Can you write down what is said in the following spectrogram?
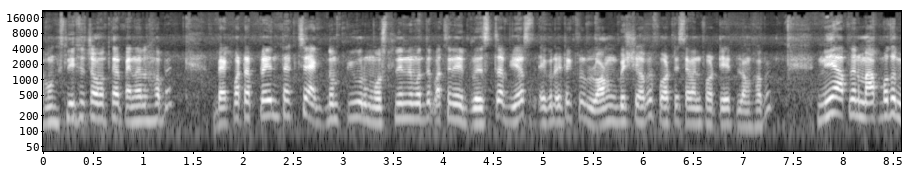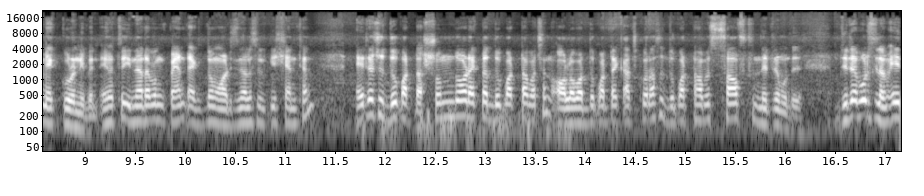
এবং স্লিভসে চমৎকার প্যানেল হবে। ব্যাকপাটা প্লেন থাকছে, একদম পিওর মসলিনের মধ্যে পাচ্ছেন এই ড্রেসটা বিয়াস এগুলো, এটা একটু লং বেশি হবে forty seven forty eight long হবে। নিয়ে আপনার মাপ মতো মেক করে নেবেন। এটা হচ্ছে ইনার এবং প্যান্ট একদম অরিজিনাল সিল্কি শ্যান্টেন এটা হচ্ছে দুপাট্টা, সুন্দর একটা দুপাট্টা পাচ্ছেন অল ওভার দুপাট্টায় কাজ করা আছে। দুপাট্টা হবে সফট নেটের মধ্যে। যেটা বলছিলাম, এই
